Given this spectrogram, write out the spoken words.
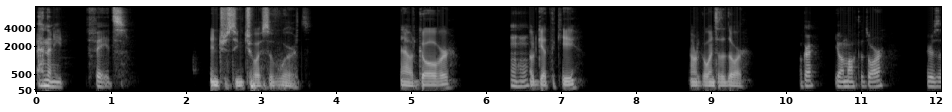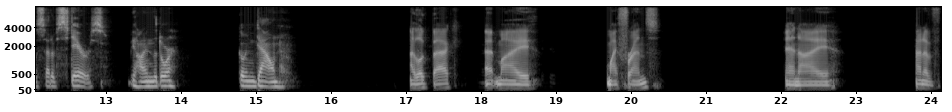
And then he fades. interesting choice of words and i would go over Mhm. i would get the key i would go into the door Okay. You unlock the door. There's a set of stairs behind the door, going down. i look back at my my friends and i kind of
